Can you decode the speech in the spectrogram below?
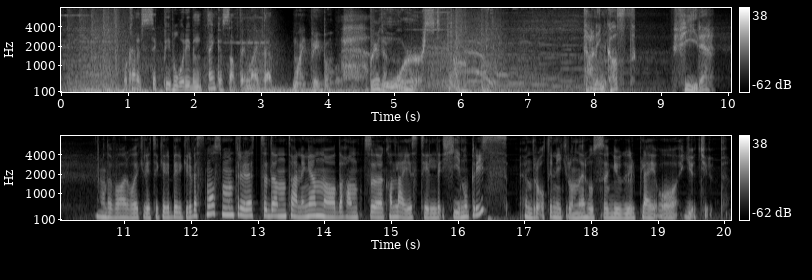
What kind of sick people would even think of something like that? White people. We're the worst. Terningkast fire. Det var vår kritiker Birger Vestmo som trillet den terningen, og The Hunt kan leies til kinopris. 189 kroner hos Google Play og YouTube.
